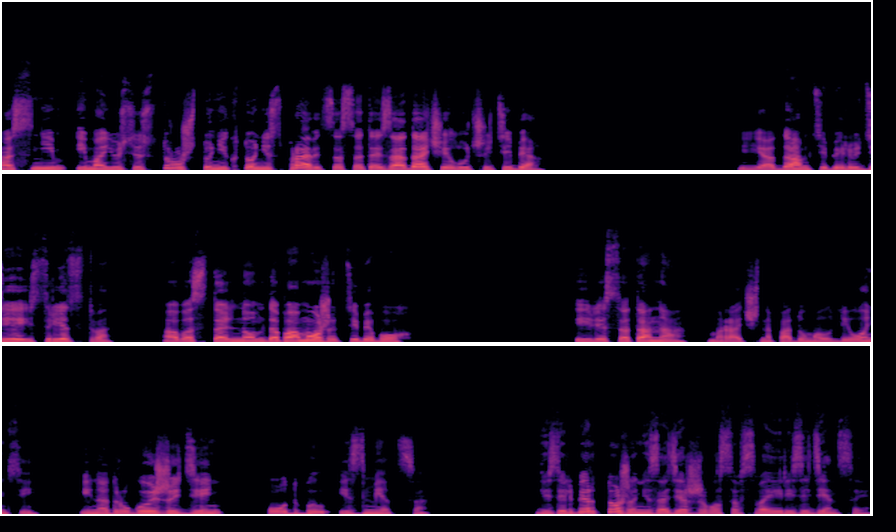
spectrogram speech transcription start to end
а с ним и мою сестру, что никто не справится с этой задачей лучше тебя. Я дам тебе людей и средства, а в остальном да поможет тебе Бог. Или сатана, мрачно подумал Леонтий, и на другой же день отбыл из Меца. Гизельберт тоже не задерживался в своей резиденции.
